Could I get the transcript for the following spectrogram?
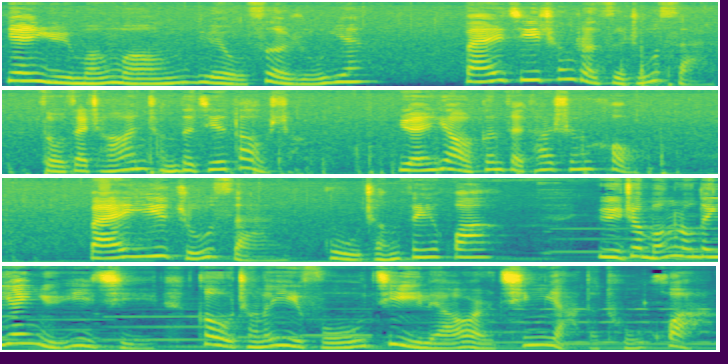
烟雨蒙蒙，柳色如烟。白姬撑着紫竹伞，走在长安城的街道上，袁耀跟在她身后。白衣竹伞，古城飞花，与这朦胧的烟雨一起，构成了一幅寂寥而清雅的图画。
